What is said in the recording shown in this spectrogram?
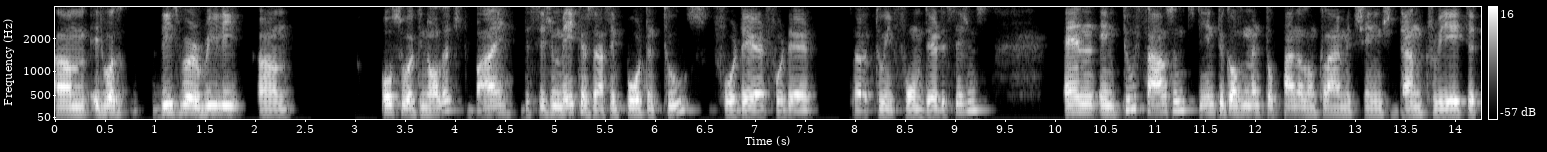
um, it was these were really um, also acknowledged by decision makers as important tools for their for their uh, to inform their decisions. And in 2000, the Intergovernmental Panel on Climate Change then created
